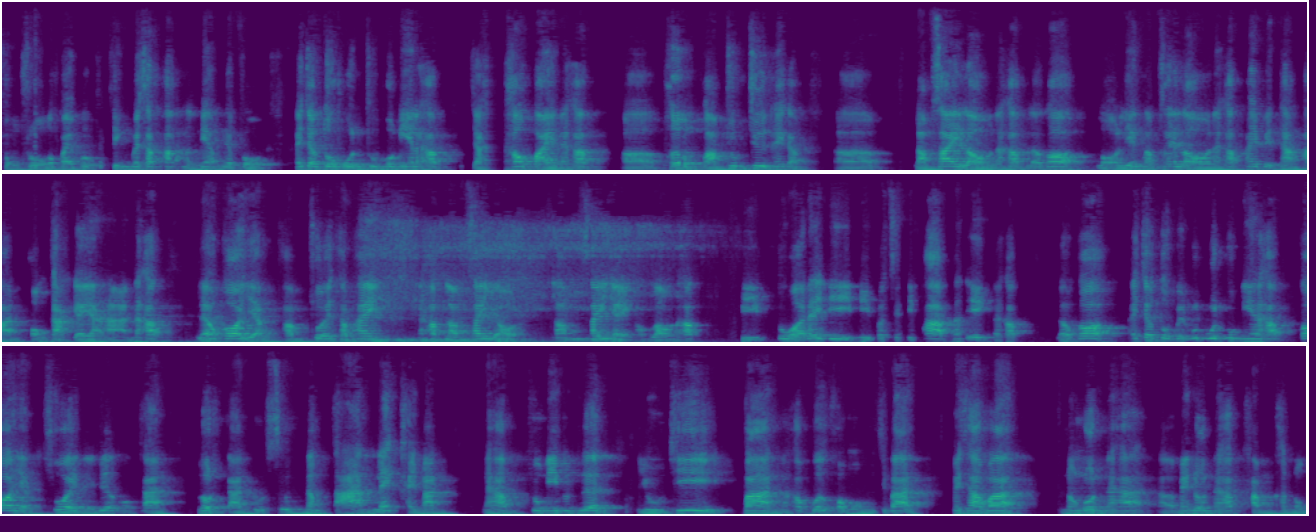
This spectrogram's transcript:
ชงโฟลเข้าไปปุ๊บทิ้งไปสักพักหนึ่งเนี่ยมันจะโฟลไอ้เจ้าตัววุ้นทุกพวกนี้นะครับจะเข้าไปนะครับเพิ่มความชุ่มชื่นให้กับ ลำไส้เรานะครับ แล้วก็หล่อเลี้ยงลำไส้เรานะครับ ให้เป็นทางผ่านของกากใยอาหารนะครับ แล้วก็ยังทำช่วยทำให้นะครับลำไส้ใหญ่ลำไส้ใหญ่ของเรานะครับบีบตัวได้ดีมีประสิทธิภาพนั่นเองนะครับ แล้วก็ไอ้เจ้าตัวเป็นวุ้นๆพวกนี้นะครับ ก็ยังช่วยในเรื่องของการลดการดูดซึมน้ำตาลและไขมันนะครับช่วงนี้เพื่อนๆอยู่ที่บ้านนะครับเวิร์กฟอร์มโฮมที่บ้าน ไม่ทราบว่าน้องนุ่นนะฮะแม่นุ่นนะครับทำขนม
